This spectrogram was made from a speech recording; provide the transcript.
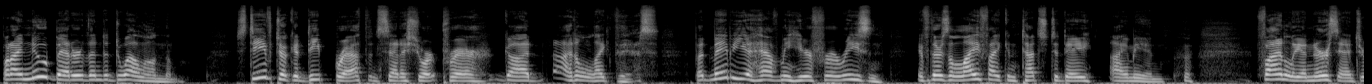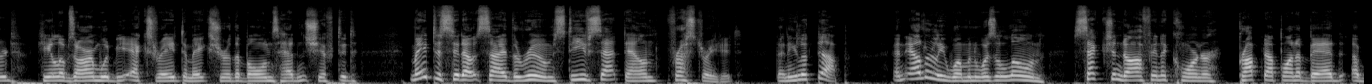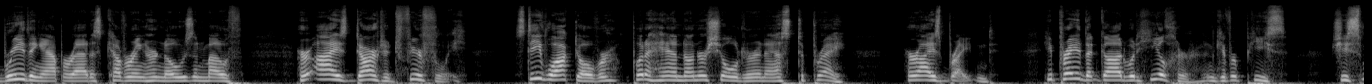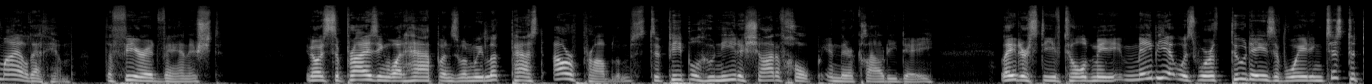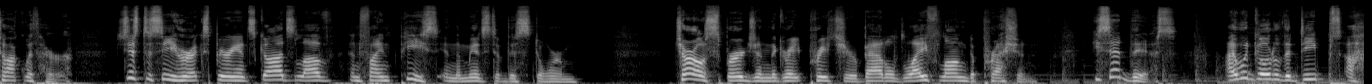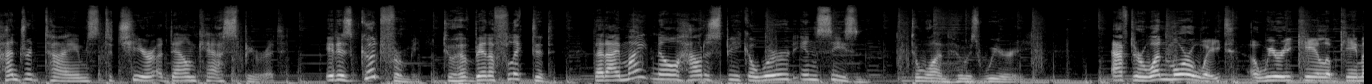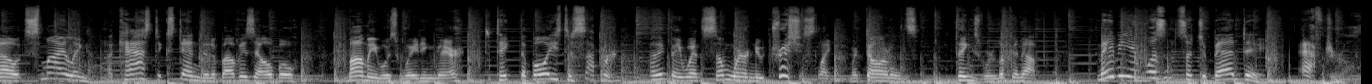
but I knew better than to dwell on them. Steve took a deep breath and said a short prayer God, I don't like this, but maybe you have me here for a reason. If there's a life I can touch today, I'm in. Finally, a nurse entered. Caleb's arm would be x rayed to make sure the bones hadn't shifted. Made to sit outside the room, Steve sat down, frustrated. Then he looked up. An elderly woman was alone, sectioned off in a corner, propped up on a bed, a breathing apparatus covering her nose and mouth. Her eyes darted fearfully. Steve walked over, put a hand on her shoulder, and asked to pray. Her eyes brightened. He prayed that God would heal her and give her peace. She smiled at him. The fear had vanished. You know, it's surprising what happens when we look past our problems to people who need a shot of hope in their cloudy day. Later, Steve told me maybe it was worth two days of waiting just to talk with her, just to see her experience God's love and find peace in the midst of this storm. Charles Spurgeon, the great preacher, battled lifelong depression. He said this I would go to the deeps a hundred times to cheer a downcast spirit. It is good for me to have been afflicted, that I might know how to speak a word in season to one who is weary. After one more wait, a weary Caleb came out, smiling, a cast extended above his elbow. Mommy was waiting there to take the boys to supper. I think they went somewhere nutritious like McDonald's. Things were looking up. Maybe it wasn't such a bad day after all.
